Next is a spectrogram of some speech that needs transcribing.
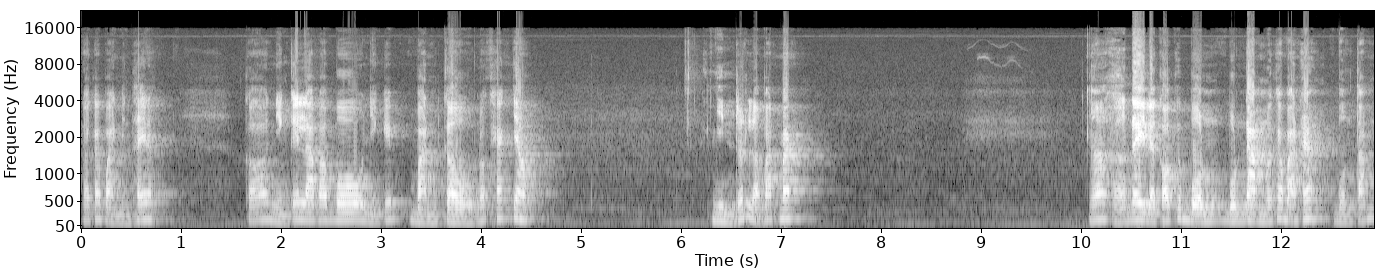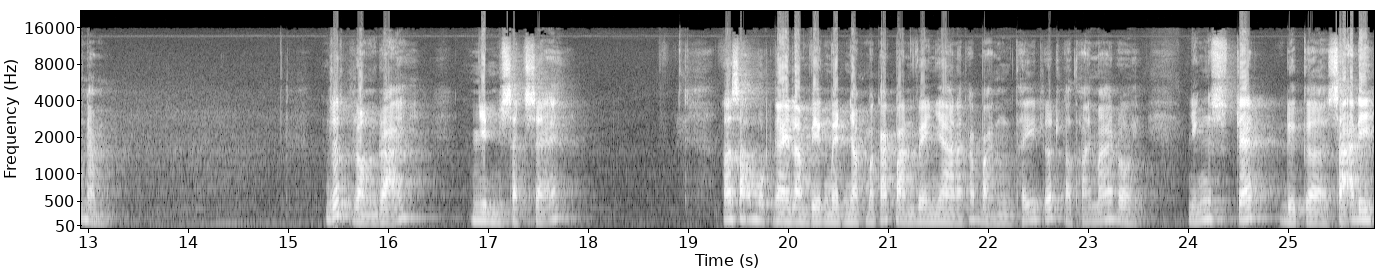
Đó các bạn nhìn thấy không? Có những cái lavabo những cái bàn cầu nó khác nhau. Nhìn rất là bắt mắt đó, ở đây là có cái bồn bồn nằm đó các bạn ha bồn tắm nằm. Rất rộng rãi nhìn sạch sẽ. Đó, sau một ngày làm việc mệt nhọc mà các bạn về nhà là các bạn thấy rất là thoải mái rồi. Những stress được uh, xả đi.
